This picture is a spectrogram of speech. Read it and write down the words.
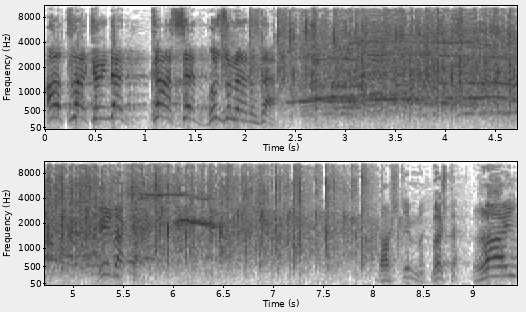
Altılar Köyü'nden Kasım huzurlarınızda. Bir dakika. Başlayayım mı? Başla. Lay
